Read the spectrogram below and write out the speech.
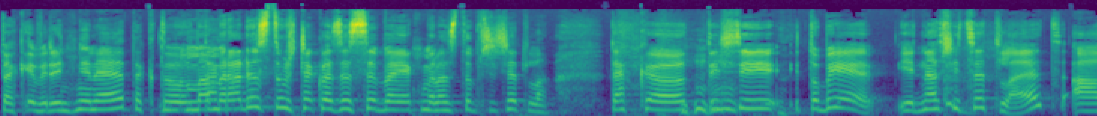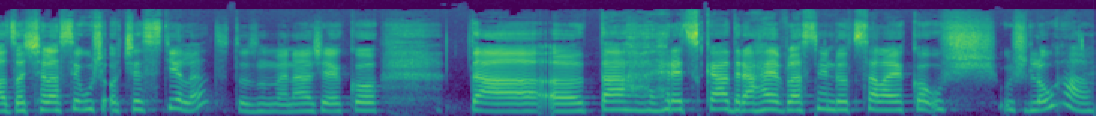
Tak evidentně ne, tak to no, mám tak... radost už takhle ze sebe, jakmile jsi to přečetla. Tak eh, ty si, tobě je 31 let a začala si už od 6 let, to znamená, že jako ta, eh, ta herecká dráha je vlastně docela jako už, už dlouhá.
